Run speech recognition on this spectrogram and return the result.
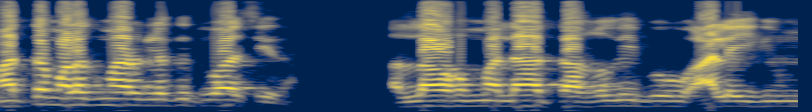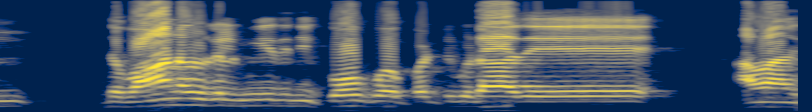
மற்ற மலக்குமார்களுக்கு துவா செய்தான். அல்லாஹும் அல்லா தகலிபு அலையும் இந்த வானவர்கள் மீது நீ கோபப்பட்டு விடாதே. அவன்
